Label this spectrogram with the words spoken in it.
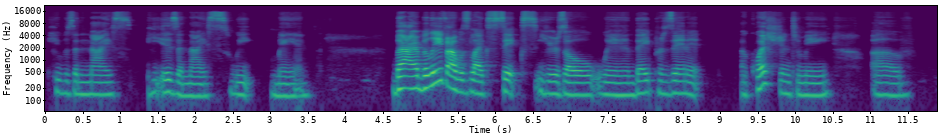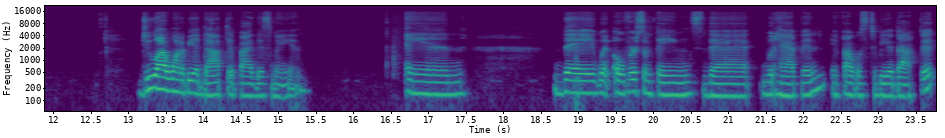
he was a nice, he is a nice, sweet man. But I believe I was like six years old when they presented a question to me of, do I want to be adopted by this man? And they went over some things that would happen if I was to be adopted.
